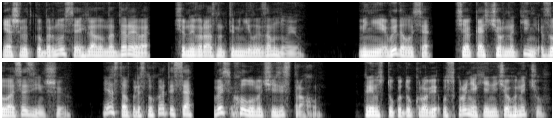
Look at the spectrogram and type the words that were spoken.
Я швидко обернувся і глянув на дерева, що невиразно темніли за мною. Мені видалося, що якась чорна тінь злилася з іншою. Я став прислухатися весь холоночі зі страху. Крім стукоту крові у скронях, я нічого не чув.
